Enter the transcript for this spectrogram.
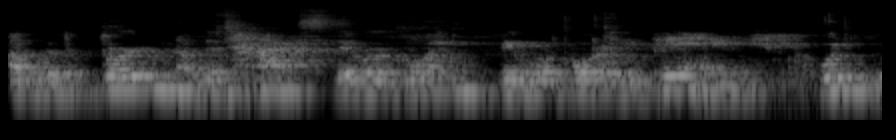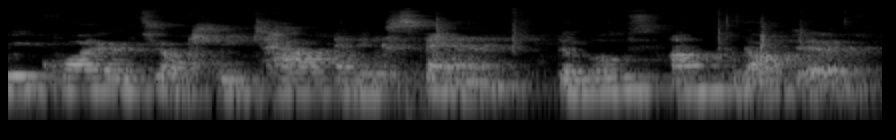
of the burden of the tax they were going, they were already paying would require to actually tap and expand the most unproductive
